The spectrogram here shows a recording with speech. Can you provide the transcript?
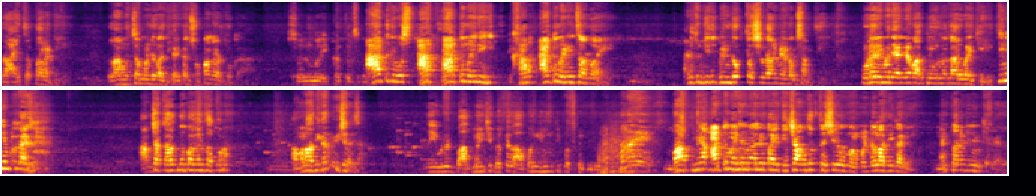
राहायचा तलाठी लांबचा मंडल अधिकारी काय झोपा काढतो का? आठ दिवस आठ आठ महिने खाण आठ महिने चालू आहे. आणि तुमची ती बिंडोक तहसीलदार मॅडम सांगते. पुढारीमध्ये आलेल्या बातमीवरून कारवाई केली. ती नेमकं काय झालं? आमच्या कारातनं पगार जातो ना. आम्हाला अधिकार नाही विचारायचा. नाही उलट बातम्यांची दखल आपण घेऊन ती पत्रिका नाही. बातम्या आठ महिन्यानं आले पाहिजे. त्याच्या अगोदर तसे मंडल अधिकारी आणि तलाठी नेमके काय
